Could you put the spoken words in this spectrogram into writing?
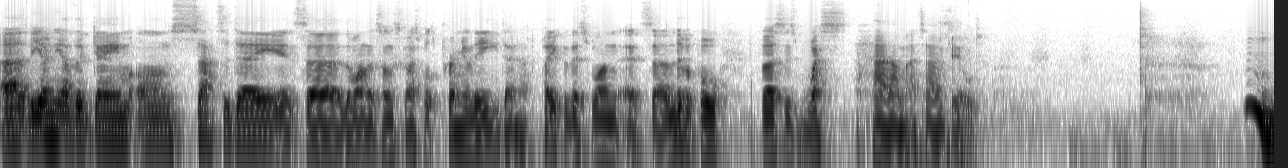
Uh, the only other game on Saturday, it's uh, the one that's on Sky Sports Premier League. You don't have to pay for this one. It's uh, Liverpool versus West Ham at Anfield. Hmm.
